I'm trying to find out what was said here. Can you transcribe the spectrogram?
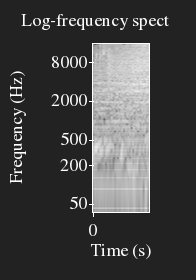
Woo!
